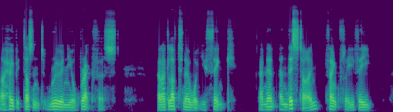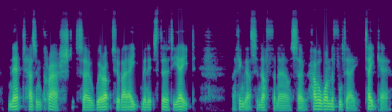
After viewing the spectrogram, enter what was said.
I hope it doesn't ruin your breakfast. And I'd love to know what you think. And then, and this time, thankfully, the net hasn't crashed. So we're up to about eight minutes 38. I think that's enough for now. So have a wonderful day. Take care.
